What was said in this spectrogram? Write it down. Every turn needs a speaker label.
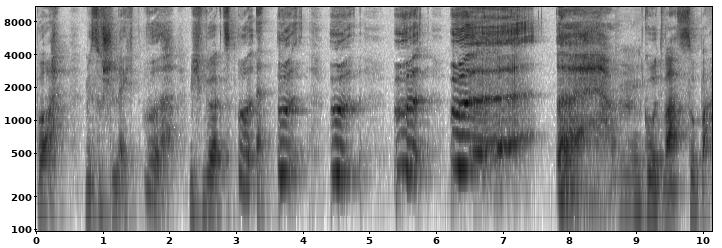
Speaker 1: Boah, mir ist so schlecht. Mich wirkt's. Äh, hm, gut war's, super.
